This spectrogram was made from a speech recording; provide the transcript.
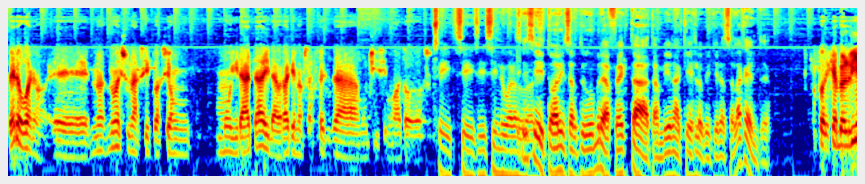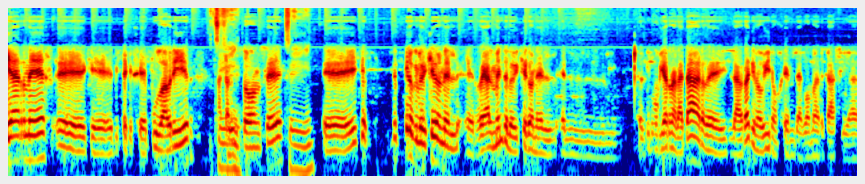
Pero bueno, eh, no, no es una situación muy grata y la verdad que nos afecta muchísimo a todos. Sí, sí, sí, sin lugar a Sí, dudas. sí, toda la incertidumbre afecta también a qué es lo que quiere hacer la gente. Por ejemplo, el viernes, eh, que viste que se pudo abrir, Sí. hasta entonces, Sí, eh, que- creo que lo dijeron, el, eh, realmente lo dijeron el, el, el mismo viernes a la tarde y la verdad que no vino gente a comer casi a-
